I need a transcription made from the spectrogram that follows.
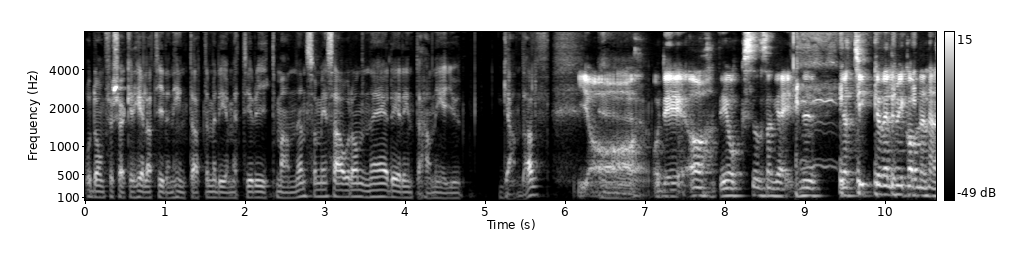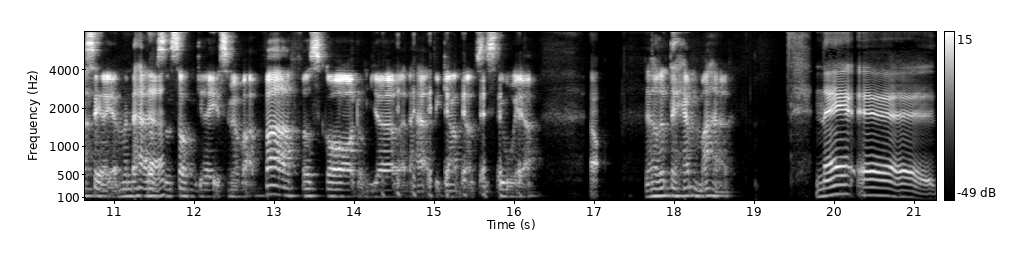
Och de försöker hela tiden hinta att men det är meteoritmannen som är Sauron. Nej, det är det inte. Han är ju Gandalf. Ja, och det, åh, det är också en sån grej. Nu, jag tycker väldigt mycket om den här serien, men det här är Ja. också en sån grej som jag bara, varför ska de göra det här till Gandalfs historia? Det hör inte hemma här. Nej, eh,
